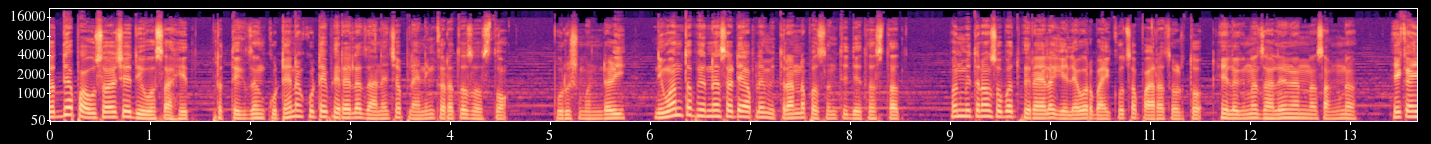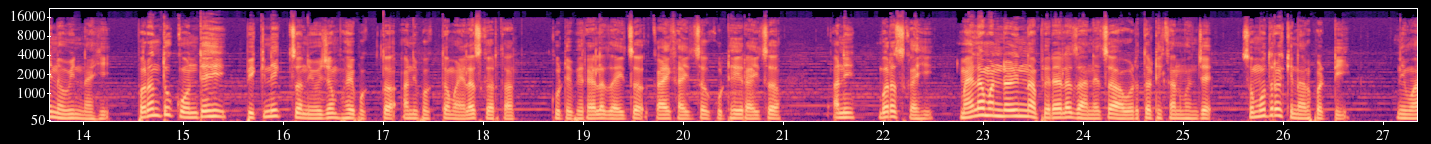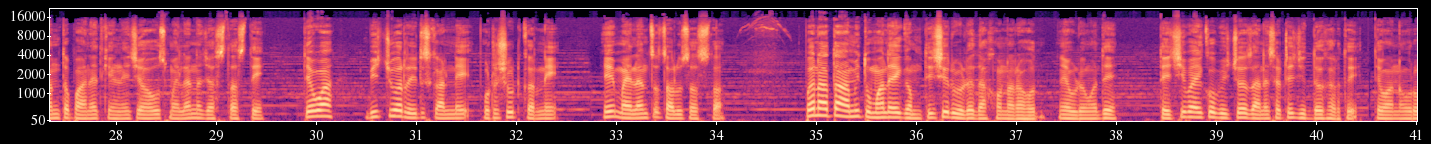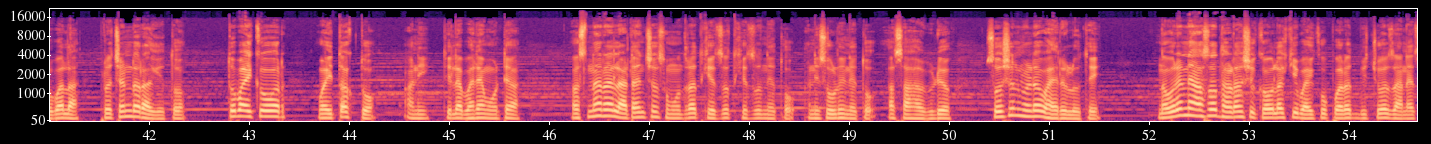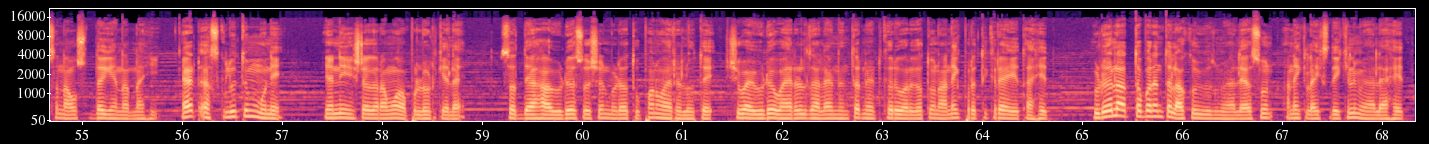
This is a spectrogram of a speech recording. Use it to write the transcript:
सध्या पावसाळ्याचे दिवस आहेत. प्रत्येकजण कुठे ना कुठे फिरायला जाण्याच्या प्लॅनिंग करतच असतो. पुरुष मंडळी निवांत फिरण्यासाठी आपल्या मित्रांना पसंती देत असतात. पण मित्रांसोबत फिरायला गेल्यावर बायकोचा पारा चढतो. हे लग्न झालेल्यांना सांगणं हे काही नवीन नाही. परंतु कोणत्याही पिकनिकचं नियोजन हे फक्त आणि फक्त महिलाच करतात. कुठे फिरायला जायचं काय खायचं कुठेही राहायचं आणि बरंच काही. महिला मंडळींना फिरायला जाण्याचं आवडतं ठिकाण म्हणजे समुद्र किनारपट्टी निवांत पाण्यात खेळण्याची हौस महिलांना जास्त असते. तेव्हा बीचवर रील्स काढणे फोटोशूट करणे हे महिलांचं चालूच असतं. पण आता आम्ही तुम्हाला एक गमतीशीर व्हिडिओ दाखवणार आहोत. या व्हिडिओमध्ये त्याची बायको बीचवर जाण्यासाठी जिद्द करते. तेव्हा नवरोबाला प्रचंड राग येतो. तो बायकोवर वैतागतो आणि तिला भल्या मोठ्या असणाऱ्या लाटांच्या समुद्रात खेचत खेचत नेतो आणि सोडून येतो असा हा व्हिडिओ सोशल मीडिया व्हायरल होते. नवऱ्याने असा धडा शिकवला की बायको परत बीचवर जाण्याचं नावसुद्धा घेणार नाही. ॲट एक्सक्लुटिव्ह मुने यांनी इंस्टाग्रामवर अपलोड केला आहे सध्या हा व्हिडिओ सोशल मीडियात तुफान व्हायरल होते शिवाय व्हिडिओ व्हायरल झाल्यानंतर नेटकरी वर्गातून अनेक प्रतिक्रिया येत आहेत. व्हिडिओला आत्तापर्यंत लाखो व्ह्यूज मिळाले असून अनेक लाईक्स देखील मिळाले आहेत.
